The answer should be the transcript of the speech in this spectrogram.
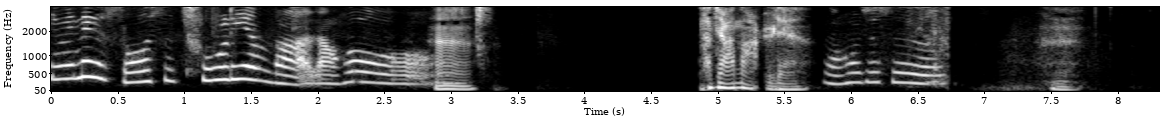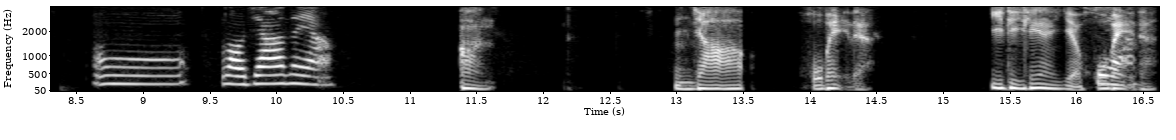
因为那个时候是初恋吧，然后嗯，他家哪儿的？然后就是嗯嗯老家的呀。啊，你家湖北的。异地恋也湖北的，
